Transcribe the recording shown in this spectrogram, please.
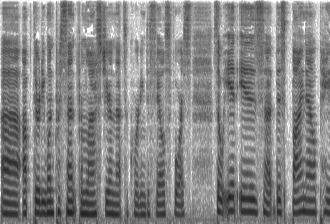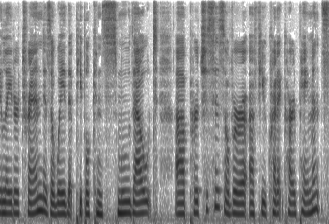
uh, up 31% from last year, and that's according to Salesforce. So it is uh, this buy now, pay later trend is a way that people can smooth out uh, purchases over a few credit card payments,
